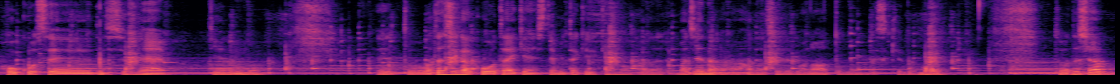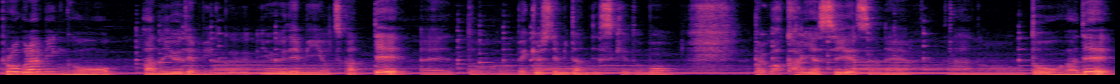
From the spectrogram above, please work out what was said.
方向性ですよね。っていうのも、えーと、私がこう体験してみた経験を交えながら話せればなと思うんですけどもと私はプログラミングをあのユーデミングユーデミーを使って、えーと、勉強してみたんですけどもやっぱり分かりやすいですよね。あの動画で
